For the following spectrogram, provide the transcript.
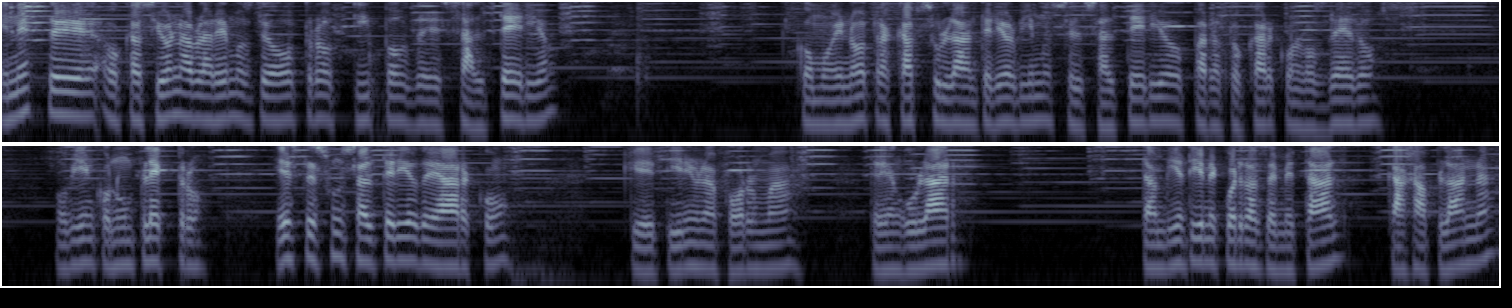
En esta ocasión hablaremos de otro tipo de salterio como en otra cápsula anterior vimos el salterio para tocar con los dedos o bien con un plectro. Este es un salterio de arco que tiene una forma triangular. También tiene cuerdas de metal, caja plana.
